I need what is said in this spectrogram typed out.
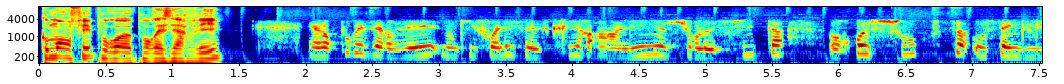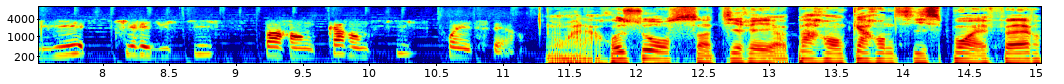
Comment on fait pour, euh, pour réserver? Et alors pour réserver, donc il faut aller s'inscrire en ligne sur le site ressources au singulier du 6 parent46.fr. Voilà, ressources-parent46.fr.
